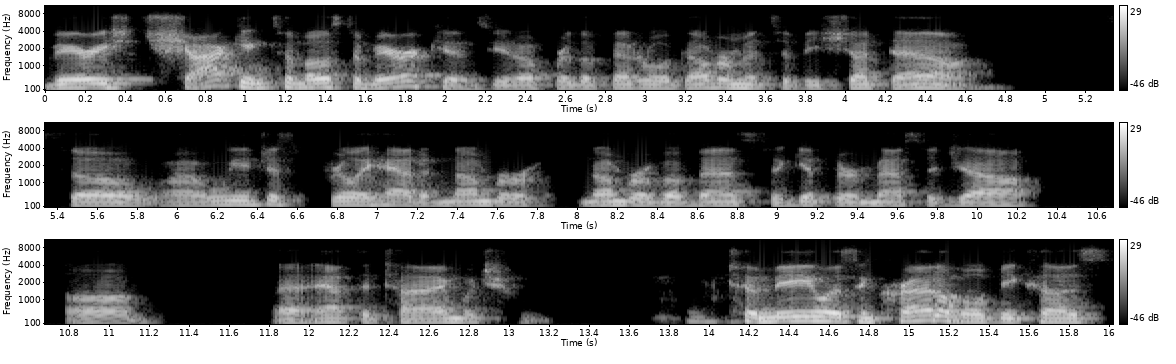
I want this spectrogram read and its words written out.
very shocking to most Americans, you know, for the federal government to be shut down. So uh, we just really had a number number of events to get their message out um, at the time, which to me was incredible because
